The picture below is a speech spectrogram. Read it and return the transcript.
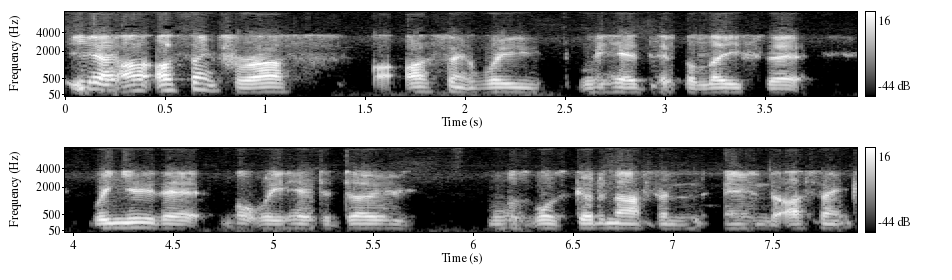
Yeah, I, I think for us, I think we we had that belief that we knew that what we had to do was, was good enough, and, and I think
